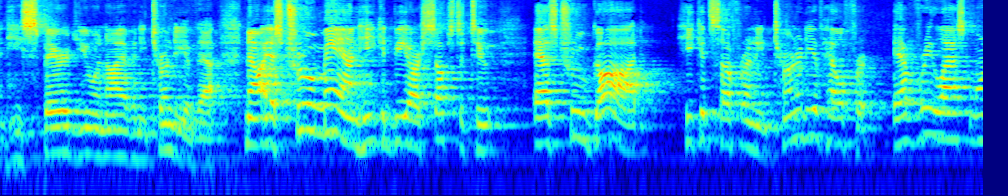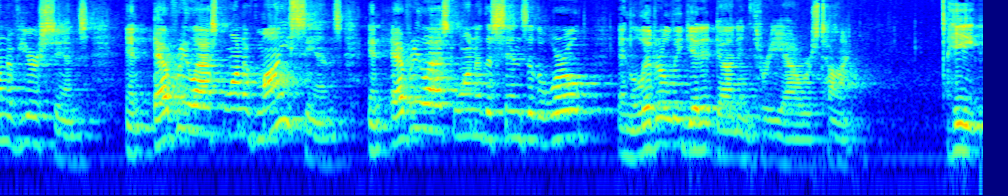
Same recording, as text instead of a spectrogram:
And he spared you and I of an eternity of that. Now, as true man, he could be our substitute. As true God, he could suffer an eternity of hell for every last one of your sins in every last one of my sins, in every last one of the sins of the world, and literally get it done in three hours' time. He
